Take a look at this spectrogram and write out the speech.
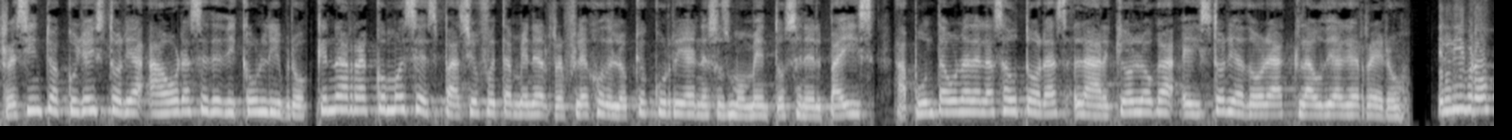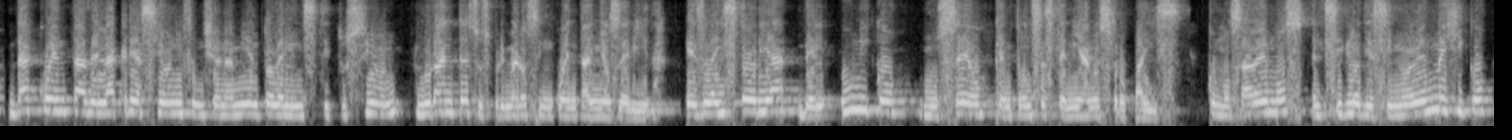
recinto a cuya historia ahora se dedica un libro que narra cómo ese espacio fue también el reflejo de lo que ocurría en esos momentos en el país, apunta una de las autoras, la arqueóloga e historiadora Claudia Guerrero. El libro da cuenta de la creación y funcionamiento de la institución durante sus primeros 50 años de vida. Es la historia del único museo que entonces tenía nuestro país. Como sabemos, el siglo XIX en México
